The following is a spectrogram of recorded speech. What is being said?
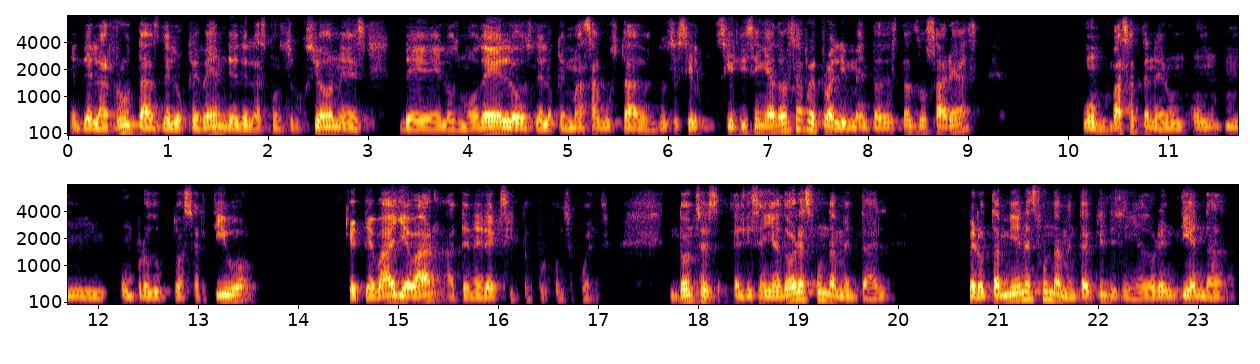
de las rutas, de lo que vende, de las construcciones, de los modelos, de lo que más ha gustado. Entonces, si el, si el diseñador se retroalimenta de estas dos áreas, ¡pum! vas a tener un, un, un, producto asertivo que te va a llevar a tener éxito por consecuencia. Entonces, el diseñador es fundamental, pero también es fundamental que el diseñador entienda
